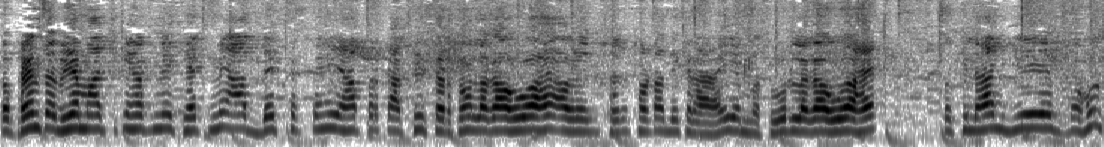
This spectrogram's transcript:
तो फ्रेंड्स, अभी हम आ चुके हैं अपने खेत में। आप देख सकते हैं, यहाँ पर काफ़ी सरसों लगा हुआ है और छोटा छोटा दिख रहा है। ये मसूर लगा हुआ है। तो फ़िलहाल ये बहुत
